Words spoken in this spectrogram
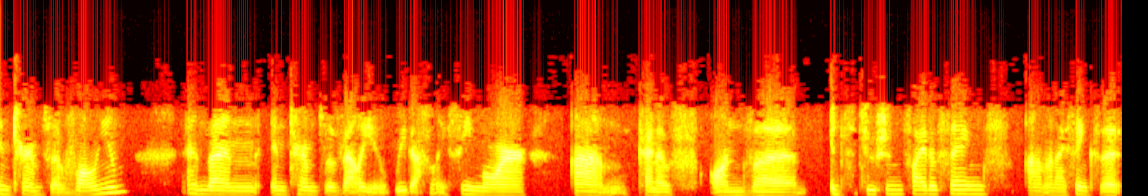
in terms of volume. And then in terms of value, we definitely see more, um, kind of on the institution side of things. Um, and I think that,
